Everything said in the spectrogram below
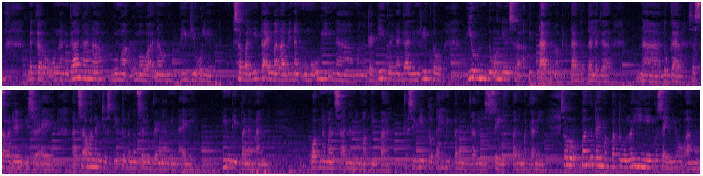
nagkaroon ng gana na guma- gumawa ng video ulit. Sa balita ay marami nang umuwi na mga caregiver na galing rito. Yun, doon yun sa apektadong apektado talaga na lugar sa southern Israel. At sa awan ng Diyos, dito naman sa lugar namin ay hindi pa naman. Huwag naman sanang lumaki pa. Kasi dito, tahimik pa naman kami, safe pa naman kami. So, bago tayo magpatuloy, hingin ko sa inyo ang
